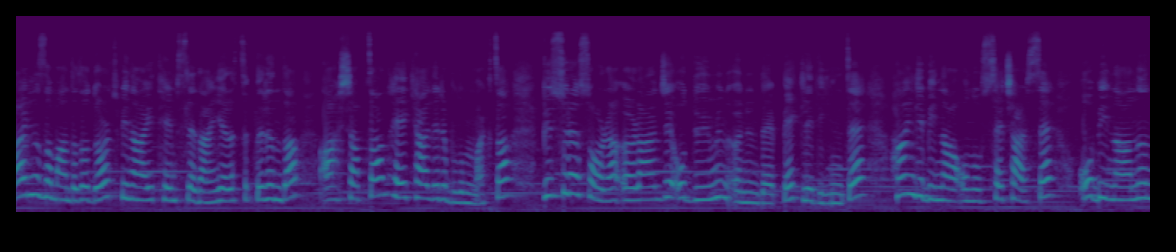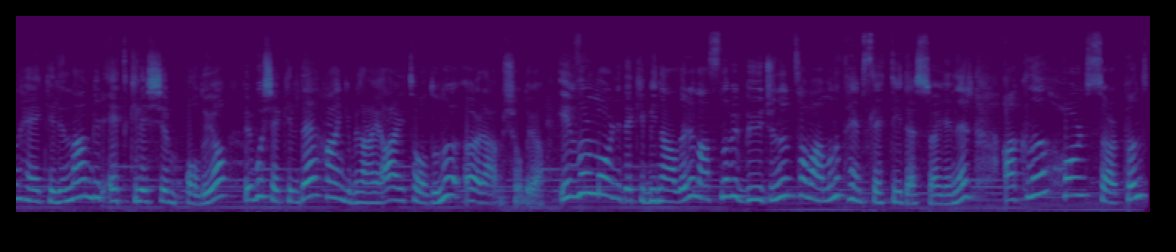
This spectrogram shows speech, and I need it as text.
Aynı zamanda da dört binayı temsil eden yaratıkların da ahşaptan heykelleri bulunmakta. Bir süre sonra öğrenci o düğümün önünde beklediğinde hangi bina onu seçerse o binanın heykelinden bir etkileşim oluyor ve bu şekilde hangi binaya ait olduğunu öğrenmiş oluyor. Ilvermorny'deki binaların aslında bir büyücünün tamamını temsil ettiği de söylenir. Aklı Horn Serpent,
